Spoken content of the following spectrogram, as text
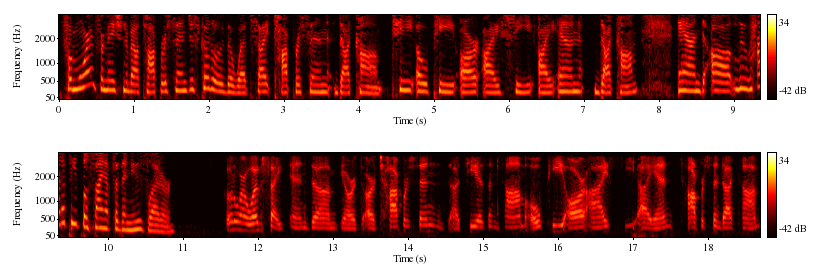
For more information about Topricin, just go to the website, topricin.com. T-O-P-R-I-C-I-N dot com. And, uh, Lou, how do people sign up for the newsletter? Go to our website and um, our, our Topricin, uh, T as in Tom, O P R I C I N, Topricin.com,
